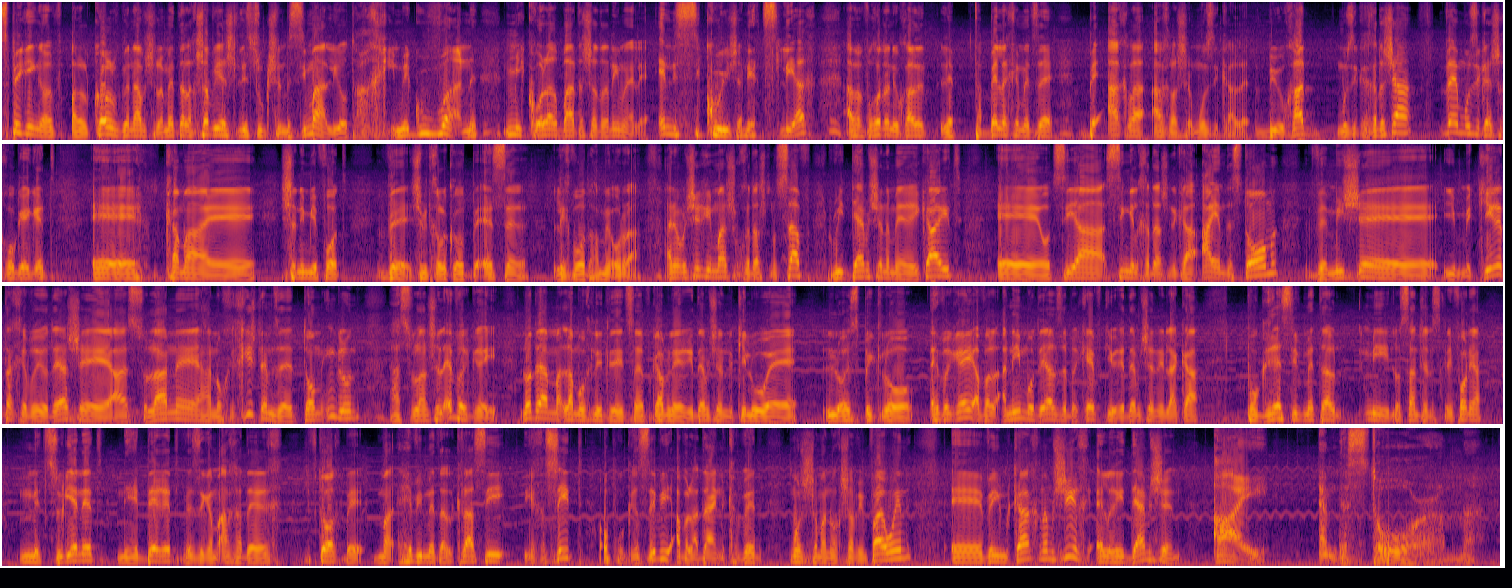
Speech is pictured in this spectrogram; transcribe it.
speaking על כל גווניו של המטאל, עכשיו יש לי סוג של משימה, להיות הכי מגוון מכל ארבעת השדרנים האלה. אין לי סיכוי שאני אצליח, אבל לפחות אני אוכל לטבל לכם את זה באחלה אחלה של מוזיקה. במיוחד מוזיקה חדשה ומוזיקה שחוגגת אה, כמה אה, שנים יפות ושמתחלקות בעשר לכבוד המאורע. אני ממשיך עם משהו חדש נוסף, Redemption אמריקאית, אה, הוציאה סינגל חדש שנקרא I am the Storm, ומי שמכיר את החבר'ה יודע שהסולן אה, הנוכחי שלהם זה תום אינגלונד, הסולן של Evergrey. לא יודע למה הוא החליט להצטרף גם ל-Redemption, כאילו אה, לא הספיק לו Evergrey, אבל אני מודה על זה בכיף, כי Redemption היא להקה progressive metal מלוס אנג'לס, קליפורניה, מצוינת, נהדרת, וזה גם אחלה דרך לפתוח ב heavy metal קלאסי יחסית, או פרוגרסיבי, אבל עדיין כבד, כמו ששמענו עכשיו עם Firewind. אה, ואם כך נמשיך אל Redemption, I am the storm.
